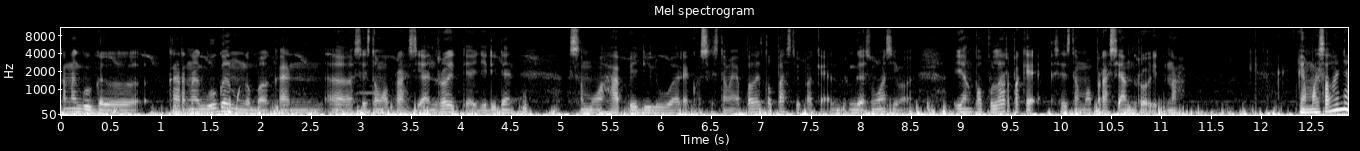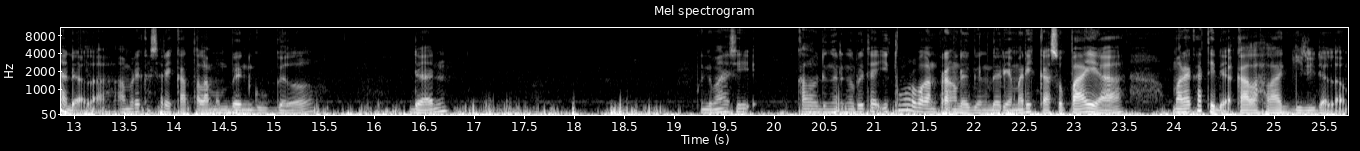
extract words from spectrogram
karena Google karena Google mengembangkan uh, sistem operasi Android ya jadi dan semua HP di luar ekosistem Apple itu pasti pakai enggak semua sih yang populer pakai sistem operasi Android. Nah yang masalahnya adalah Amerika Serikat telah memban Google dan bagaimana sih? Kalau dengar-dengar berita itu merupakan perang dagang dari Amerika supaya mereka tidak kalah lagi di dalam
